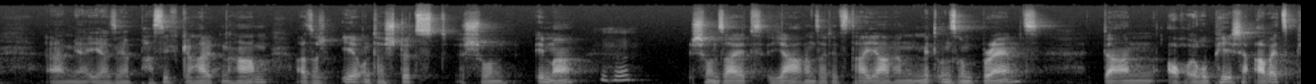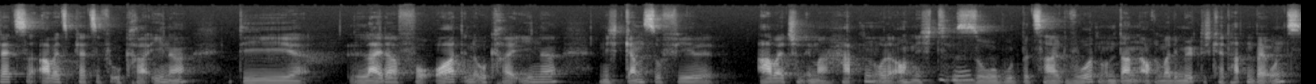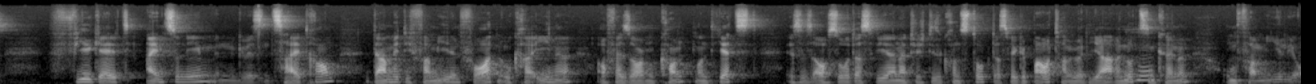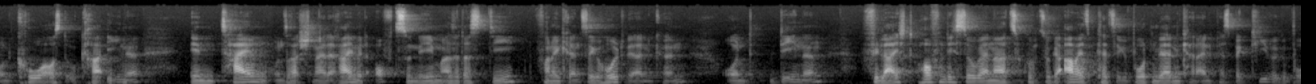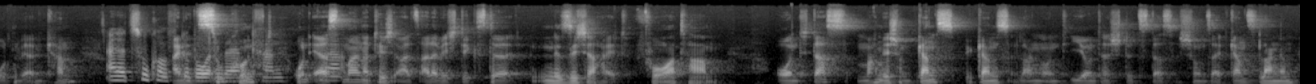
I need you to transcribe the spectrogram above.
ähm, ja eher sehr passiv gehalten haben. Also ihr unterstützt schon immer, mhm. schon seit Jahren, seit jetzt drei Jahren mit unseren Brands dann auch europäische Arbeitsplätze, Arbeitsplätze für Ukrainer, die leider vor Ort in der Ukraine nicht ganz so viel Arbeit schon immer hatten oder auch nicht mhm. so gut bezahlt wurden und dann auch immer die Möglichkeit hatten, bei uns viel Geld einzunehmen in einem gewissen Zeitraum, damit die Familien vor Ort in der Ukraine auch versorgen konnten. Und jetzt ist es auch so, dass wir natürlich diese Konstrukt, das wir gebaut haben über die Jahre, mhm. nutzen können, um Familie und Co. aus der Ukraine in Teilen unserer Schneiderei mit aufzunehmen, also dass die von der Grenze geholt werden können und denen vielleicht hoffentlich sogar in naher Zukunft sogar Arbeitsplätze geboten werden kann, eine Perspektive geboten werden kann. Eine Zukunft eine geboten Zukunft werden kann. Und erstmal ja. natürlich als allerwichtigste eine Sicherheit vor Ort haben. Und das machen wir schon ganz, ganz lange und ihr unterstützt das schon seit ganz langem.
